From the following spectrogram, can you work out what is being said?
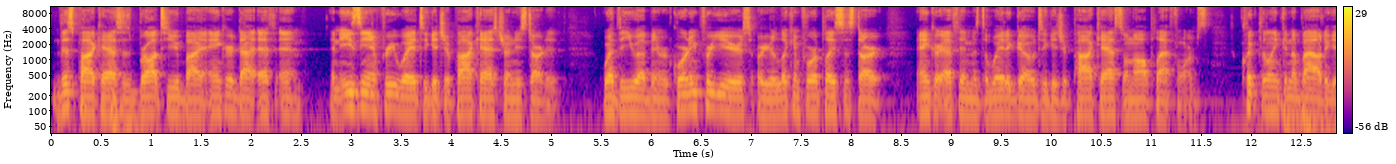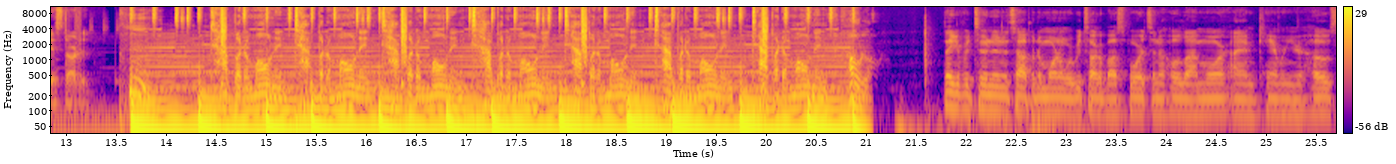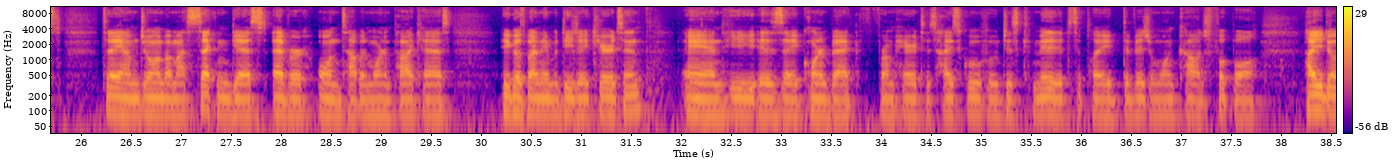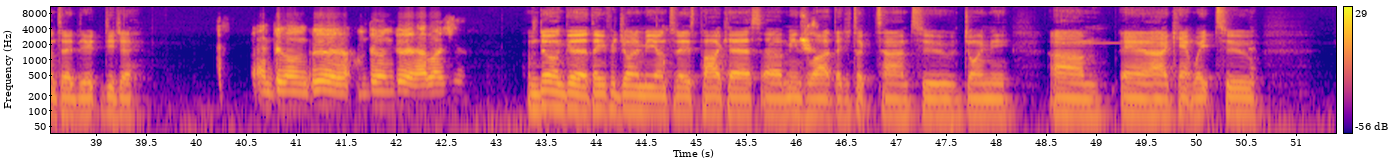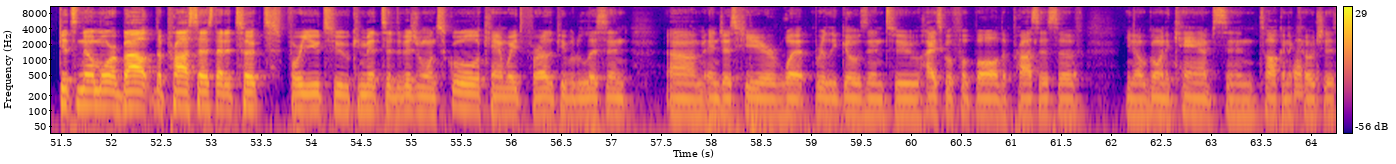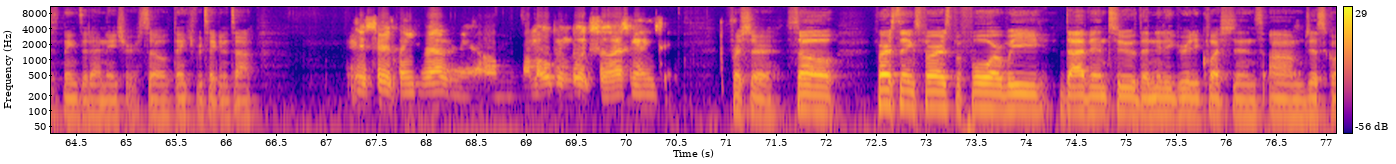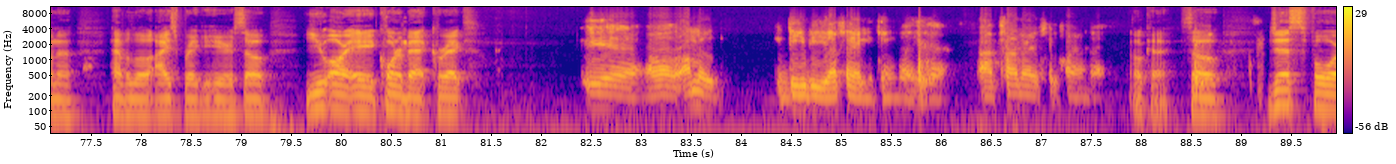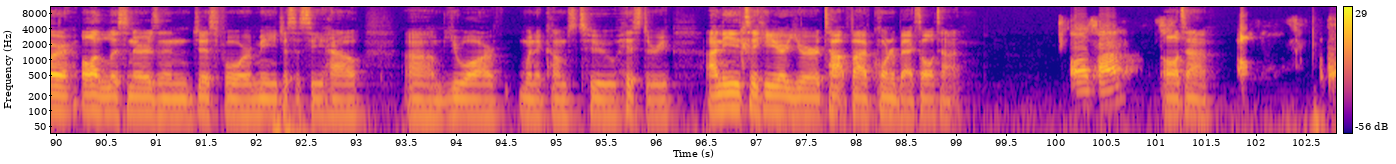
This podcast is brought to you by Anchor.fm, an easy and free way to get your podcast journey started. Whether you have been recording for years or you're looking for a place to start, Anchor FM is the way to go to get your podcast on all platforms. Click the link in the bio to get started. Hmm. Top of the morning, top of the morning, top of the morning, top of the morning, top of the morning, top of the morning, top of the morning. Hold on. Thank you for tuning in to Top of the Morning, where we talk about sports and a whole lot more. I am Cameron, your host. Today I'm joined by my second guest ever on the Top of the Morning podcast. He goes by the name of DJ Cureton, and he is a cornerback from Heritage High School who just committed to play Division One college football. How you doing today, DJ? I'm doing good. I'm doing good. How about you? I'm doing good. Thank you for joining me on today's podcast. Uh, it means a lot that you took the time to join me, um, and I can't wait to get to know more about the process that it took for you to commit to Division One school. Can't wait for other people to listen um, and just hear what really goes into high school football, the process of you know going to camps and talking to coaches, things of that nature. So thank you for taking the time. Yes, sir. Thank you for having me. Um, I'm an open book, so ask me anything. For sure. So, first things first, before we dive into the nitty gritty questions, I'm just going to have a little icebreaker here. So, you are a cornerback, correct? Yeah, well, I'm a DB. I play anything, but yeah, I primarily play cornerback. Okay. So, just for all the listeners and just for me, just to see how um, you are when it comes to history, I need to hear your top five cornerbacks all time. All time? All time. Uh,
